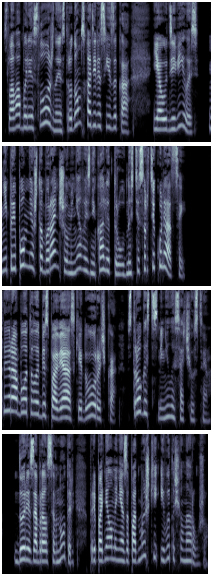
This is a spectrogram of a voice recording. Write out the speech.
Слова были сложные, с трудом сходили с языка. Я удивилась. Не припомню, чтобы раньше у меня возникали трудности с артикуляцией. «Ты работала без повязки, дурочка!» Строгость сменилась сочувствием. Дори забрался внутрь, приподнял меня за подмышки и вытащил наружу.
